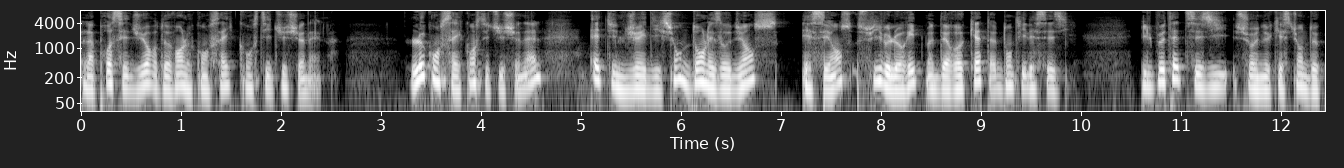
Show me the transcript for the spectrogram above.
la procédure devant le Conseil constitutionnel? Le Conseil constitutionnel est une juridiction dont les audiences et séances suivent le rythme des requêtes dont il est saisi. Il peut être saisi sur une question de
